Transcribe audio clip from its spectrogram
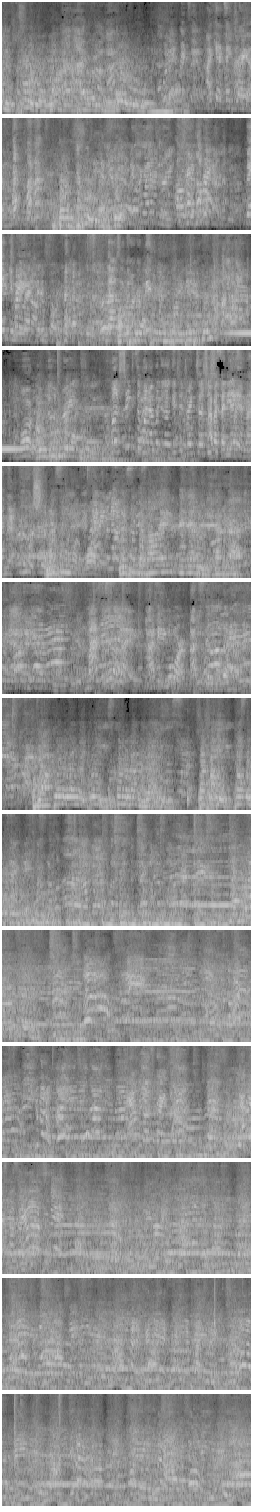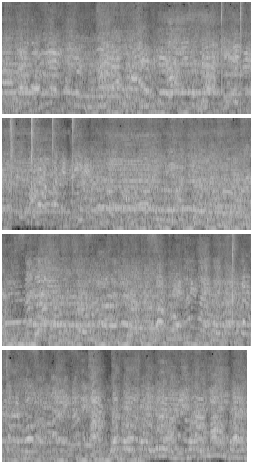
4, 3, 2, 1. Hello. What earrings at? I can't take Drea. First two. That's good. Thank you, Miss Legend. Now she's doing her big Water. Well, she's the one I went to go get your drink, so she I bet should that he have wasn't been. mine. This is, this is Divine and Ebony. After that. Mine is I need more. Y'all clear the runway, please. Clear the runway, please. Touch the knee. Of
